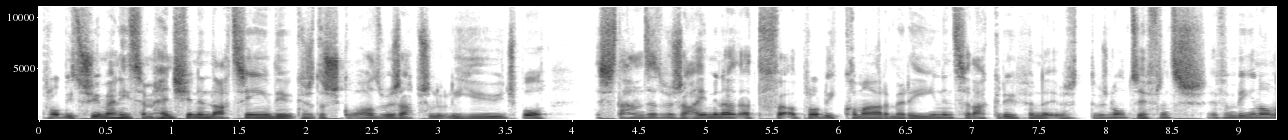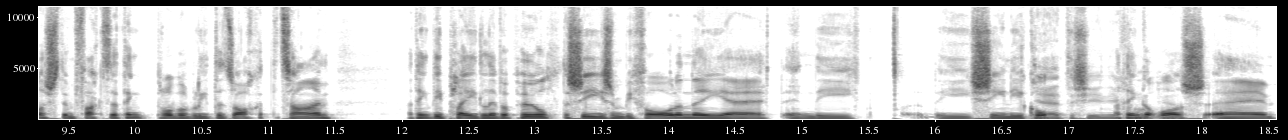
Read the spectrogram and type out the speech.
probably too many to mention in that team because the squad was absolutely huge, but. The standard was high. I mean, I'd, I'd, probably come out of Marine into that group, and it was there was no difference. If I'm being honest, in fact, I think probably the dock at the time, I think they played Liverpool the season before in the uh, in the the senior cup. Yeah, the senior I think cup, it was. Um,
